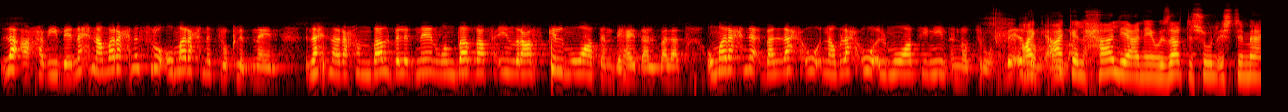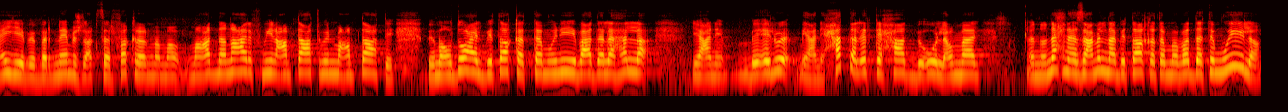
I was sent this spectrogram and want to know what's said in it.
لا حبيبي نحن ما رح نسرق وما رح نترك لبنان. نحن رح نضل بلبنان ونضل رافعين راس كل مواطن بهذا البلد. وما رح نقبل لحقوقنا ولحقوق المواطنين إنه تروح بإذن الله. على كل حال يعني وزارة الشؤون الاجتماعية ببرنامج الاكثر فقرا ما, ما عدنا نعرف مين عم تعطي ومين ما عم تعطي. بموضوع البطاقة التموينية بعد لهلأ يعني بيقولوا يعني حتى الاتحاد بيقول عمال إنه نحن إذا عملنا بطاقة ما بدها تمويلها.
